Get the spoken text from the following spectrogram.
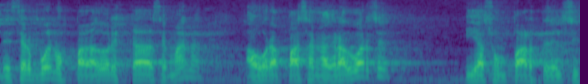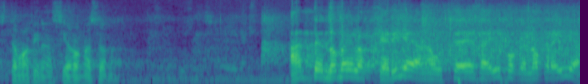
de ser buenos pagadores cada semana, ahora pasan a graduarse y ya son parte del sistema financiero nacional. Antes no me los querían a ustedes ahí porque no creían.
